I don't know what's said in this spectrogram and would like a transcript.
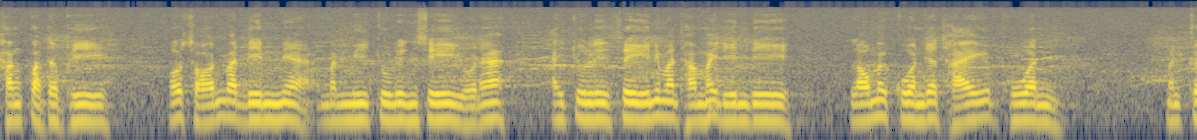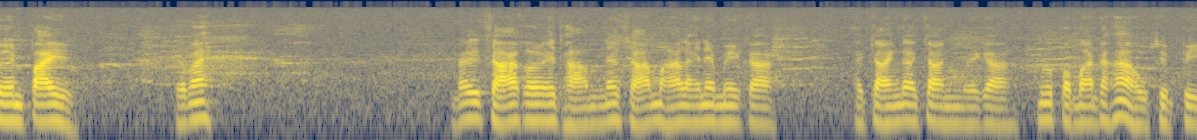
ทางปัตภีเขาสอนว่าดินเนี่ยมันมีจุลินทรีย์อยู่นะไอ้จุลินทรีย์นี่มันทำให้ดินดี เราไม่ควรจะไถพรวนมันเกินไป ใช่ไหมนักศึกษาเขาเลยถามนักศึกษามหาลัยในอเมริกา อาจารย์ก็อาจารย์อเมริกา เมื่อประมาณทั้งห้าหกสิบปี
